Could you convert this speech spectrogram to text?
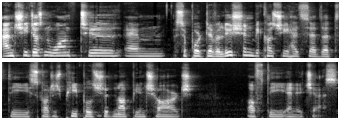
and she doesn't want to um, support devolution because she had said that the Scottish people should not be in charge of the NHS.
